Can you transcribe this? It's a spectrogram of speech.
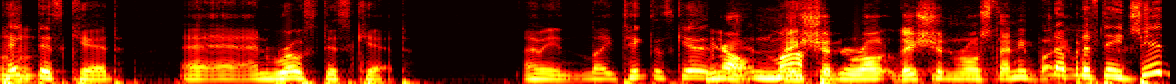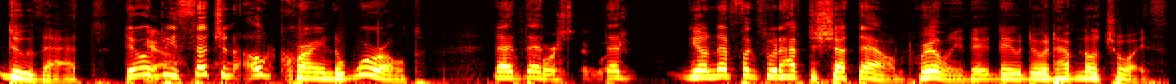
take this kid and, and roast this kid? I mean, like take this kid No, and mock they shouldn't ro- they shouldn't roast anybody. No, but like if they this. did do that, there would be such an outcry in the world that that they would. that you know Netflix would have to shut down. Really, they they, would- they would have no choice.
